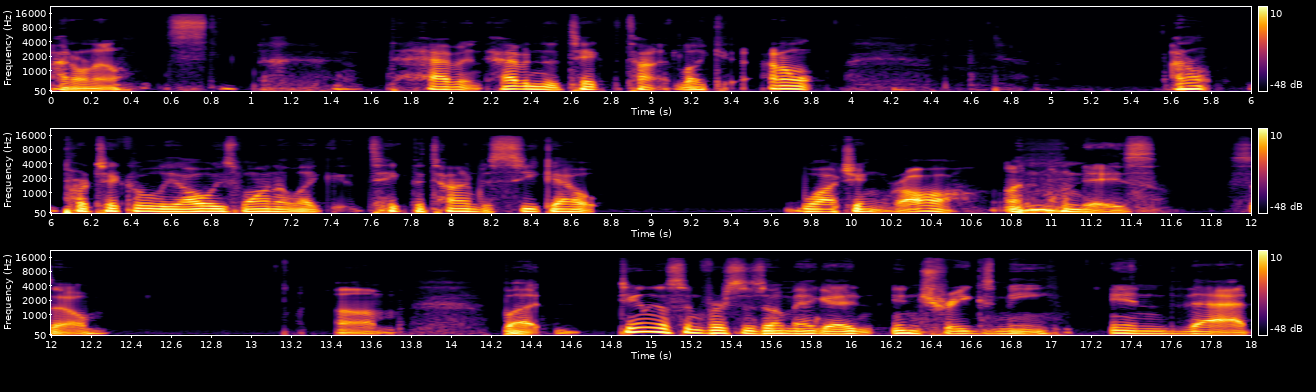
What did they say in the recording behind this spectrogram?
I don't know. having having to take the time, like I don't, I don't particularly always want to like take the time to seek out watching Raw on Mondays. So um, but Danielson versus Omega intrigues me in that,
